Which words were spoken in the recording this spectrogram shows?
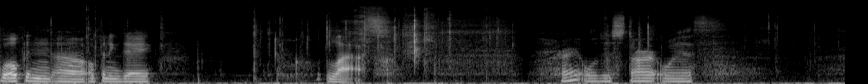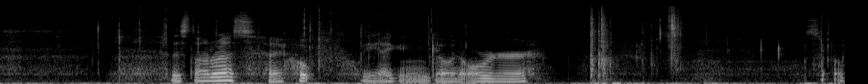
we'll open uh, opening day last. All right, we'll just start with this Donruss. I hopefully I can go in order. So.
